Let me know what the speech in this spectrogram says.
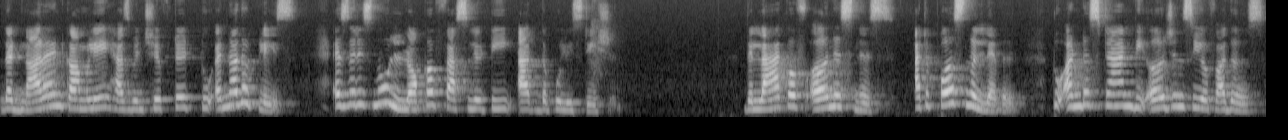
that Narayan Kamble has been shifted to another place as there is no lockup facility at the police station. The lack of earnestness at a personal level to understand the urgency of others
